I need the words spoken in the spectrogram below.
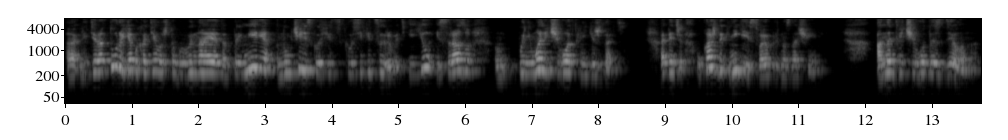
э, литературы. Я бы хотела, чтобы вы на этом примере научились классифицировать ее и сразу понимали, чего от книги ждать. Опять же, у каждой книги есть свое предназначение. Она для чего-то сделана.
